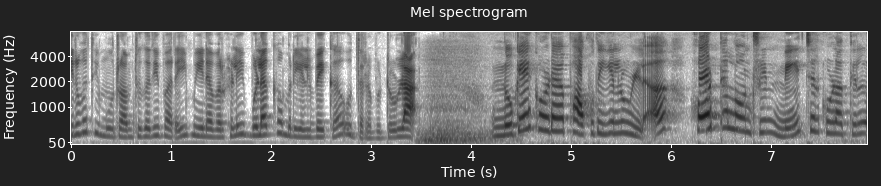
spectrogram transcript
இருபத்தி மூன்றாம் தேதி வரை மீனவர்களை விளக்கமறியல் வைக்க உத்தரவிட்டுள்ளார். நுகேகொட பகுதியில் உள்ள ஹோட்டல் ஒன்றின் நீச்சல் குளத்தில்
